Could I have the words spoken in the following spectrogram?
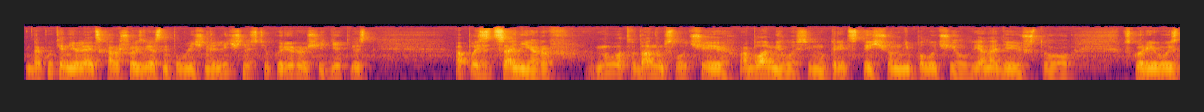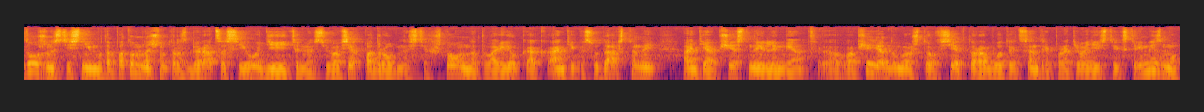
Докукин является хорошо известной публичной личностью, курирующей деятельность оппозиционеров. Ну вот в данном случае обломилось ему, 30 тысяч он не получил. Я надеюсь, что вскоре его из должности снимут, а потом начнут разбираться с его деятельностью во всех подробностях, что он натворил как антигосударственный, антиобщественный элемент. Э, вообще, я думаю, что все, кто работает в Центре противодействия экстремизму,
